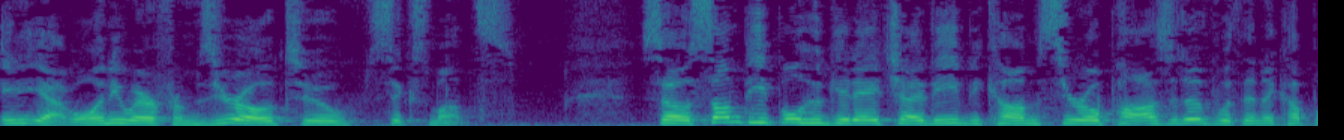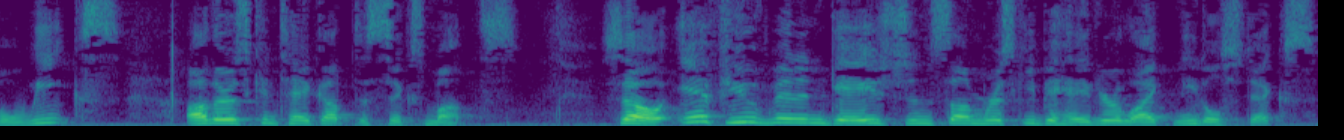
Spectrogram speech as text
yeah, well, anywhere from zero to six months. So some people who get HIV become seropositive within a couple weeks. Others can take up to six months. So if you've been engaged in some risky behavior like needle sticks,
